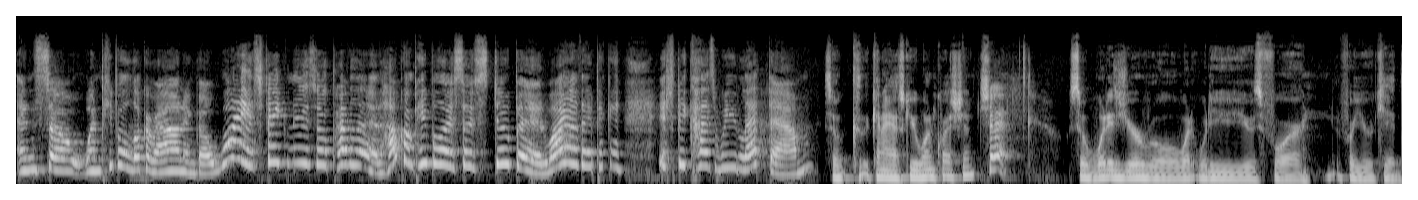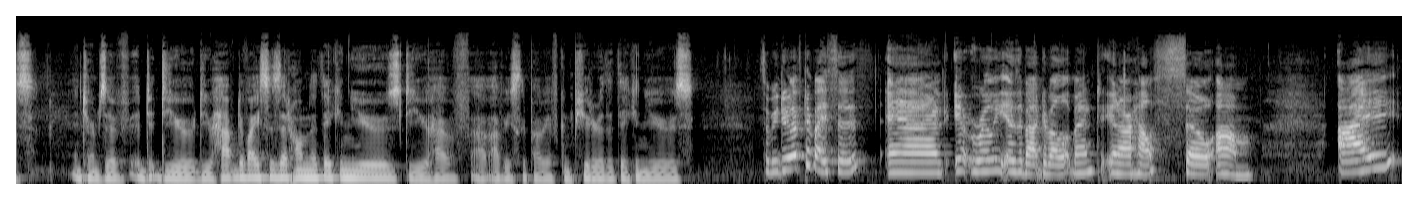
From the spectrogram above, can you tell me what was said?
And so when people look around and go, why is fake news so prevalent? How come people are so stupid? Why are they picking? It's because we let them. So, c- can I ask you one question? Sure. So, what is your rule? What What do you use for for your kids in terms of do you do you have devices at home that they can use? Do you have uh, obviously probably have a computer that they can use? So we do have devices, and it really is about development in our house. So um, I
